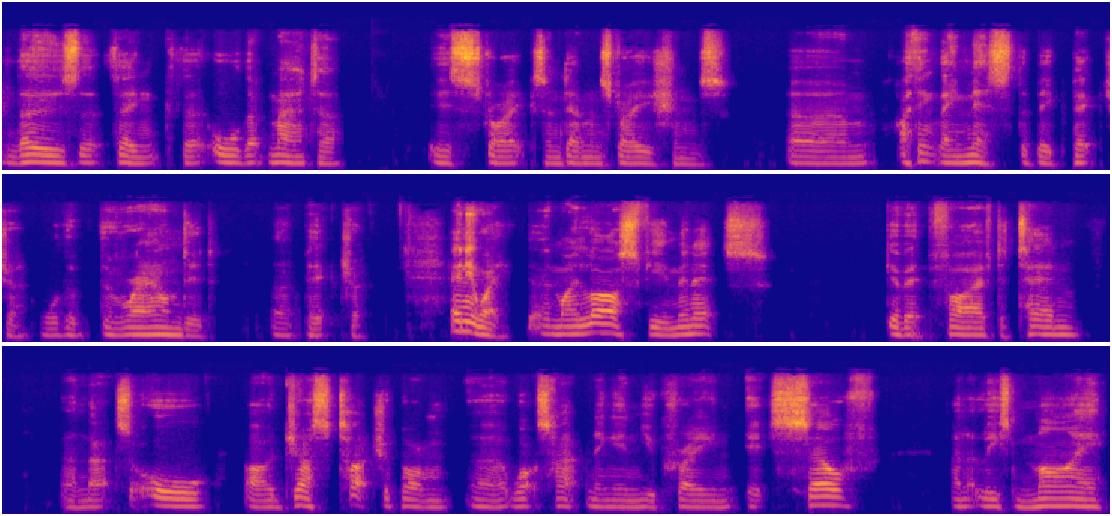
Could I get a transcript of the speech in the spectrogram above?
those that think that all that matter is strikes and demonstrations, um, I think they miss the big picture or the, the rounded uh, picture. Anyway, in my last few minutes, give it five to 10, And that's all. I'll just touch upon uh, what's happening in Ukraine itself, and at least my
